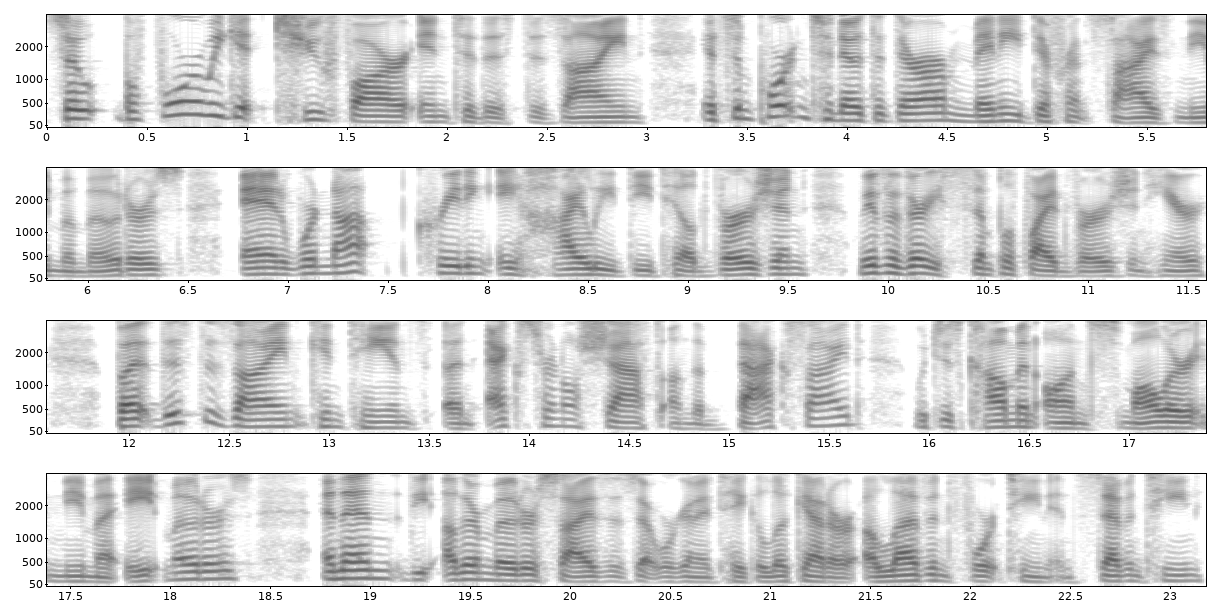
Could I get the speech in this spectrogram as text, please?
So before we get too far into this design, it's important to note that there are many different size NEMA motors, and we're not creating a highly detailed version. We have a very simplified version here, but this design contains an external shaft on the backside, which is common on smaller NEMA 8 motors. And then the other motor sizes that we're going to take a look at are 11, 14, and 17,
